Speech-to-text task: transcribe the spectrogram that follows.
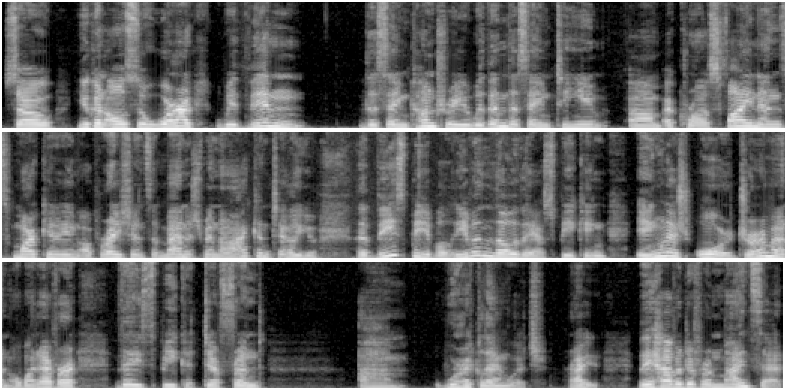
so you can also work within the same country within the same team um, across finance, marketing, operations, and management. And I can tell you that these people, even though they are speaking English or German or whatever, they speak a different um, work language, right? They have a different mindset.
